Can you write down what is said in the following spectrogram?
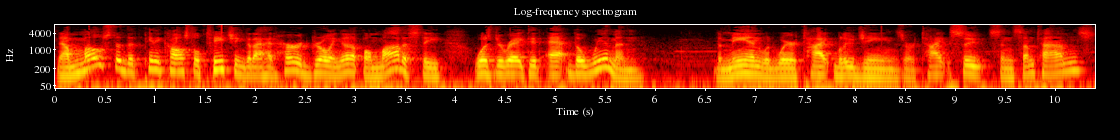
Now, most of the Pentecostal teaching that I had heard growing up on modesty was directed at the women. The men would wear tight blue jeans or tight suits, and sometimes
